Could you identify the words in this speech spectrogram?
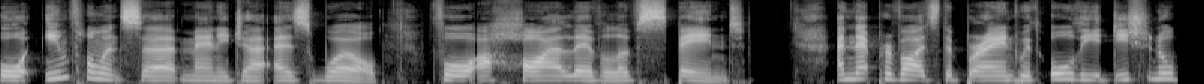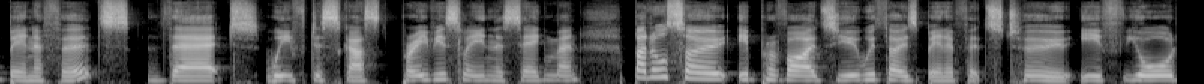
or influencer manager as well for a higher level of spend. And that provides the brand with all the additional benefits that we've discussed previously in the segment, but also it provides you with those benefits too. If you're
